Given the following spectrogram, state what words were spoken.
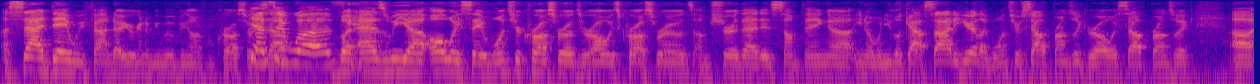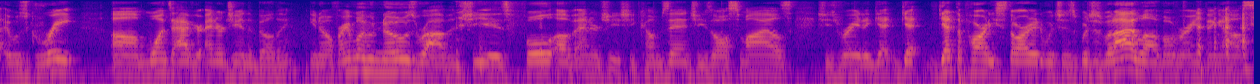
a sad day when we found out you were going to be moving on from Crossroads. Yes, South. it was. But as we uh, always say, once you're Crossroads, you're always Crossroads. I'm sure that is something, uh, you know, when you look outside of here, like once you're South Brunswick, you're always South Brunswick. Uh, it was great. Um, one to have your energy in the building. You know, for anyone who knows Robin, she is full of energy. She comes in, she's all smiles, she's ready to get get get the party started, which is which is what I love over anything else.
